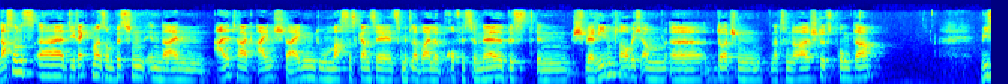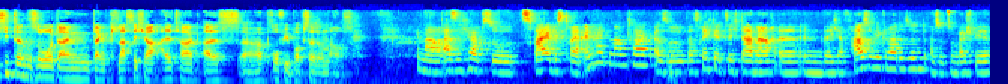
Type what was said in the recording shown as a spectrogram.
Lass uns äh, direkt mal so ein bisschen in deinen Alltag einsteigen. Du machst das Ganze jetzt mittlerweile professionell, bist in Schwerin, glaube ich, am äh, deutschen Nationalstützpunkt da. Wie sieht denn so dein, dein klassischer Alltag als äh, Profiboxerin aus? Genau, also ich habe so zwei bis drei Einheiten am Tag. Also das richtet sich danach, äh, in welcher Phase wir gerade sind. Also zum Beispiel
